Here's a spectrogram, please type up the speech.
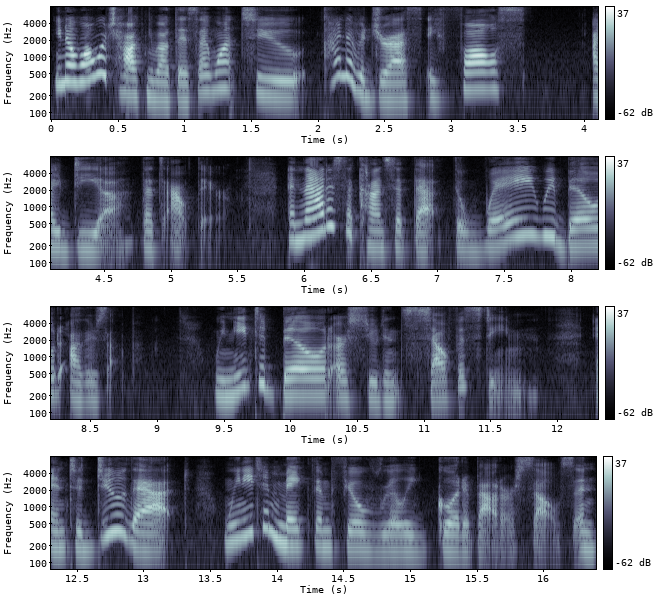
You know, while we're talking about this, I want to kind of address a false idea that's out there. And that is the concept that the way we build others up, we need to build our students' self esteem. And to do that, we need to make them feel really good about ourselves. And,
